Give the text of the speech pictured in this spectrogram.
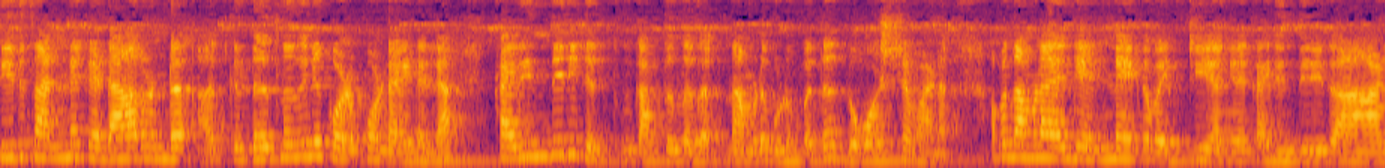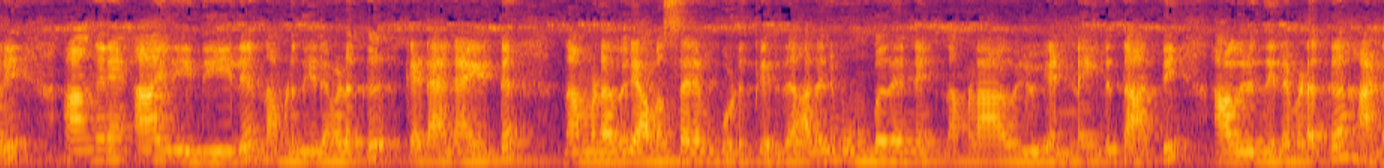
തിരി തന്നെ കെടാറുണ്ട് അത് കിടുന്നതിന് കുഴപ്പമുണ്ടായിട്ടല്ല. കരിന്തിരി കത്തുന്നത് നമ്മുടെ കുടുംബത്ത് ദോഷമാണ്. അപ്പൊ നമ്മൾ അതിന്റെ എണ്ണയൊക്കെ വറ്റി അങ്ങനെ കരിന്തിരി താളി അങ്ങനെ ആ രീതിയിൽ നമ്മൾ നിലവിളക്ക് കെടാനായിട്ട് നമ്മൾ ഒരു അവസരം കൊടുക്കരുത്. അതിന് മുമ്പ് തന്നെ നമ്മൾ ആ ഒരു എണ്ണയിൽ താത്തി ആ ഒരു നിലവിളക്ക് അണ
